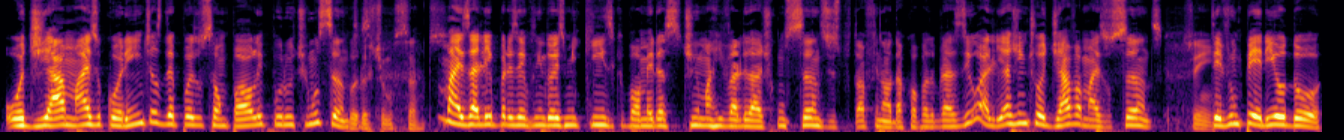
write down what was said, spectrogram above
odiar mais o Corinthians, depois o São Paulo e por último o Santos. Por último o Santos. Mas ali, por exemplo, em 2015, que o Palmeiras tinha uma rivalidade com o Santos, disputar a final da Copa do Brasil, ali a gente odiava mais o Santos. Sim. Teve um período,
